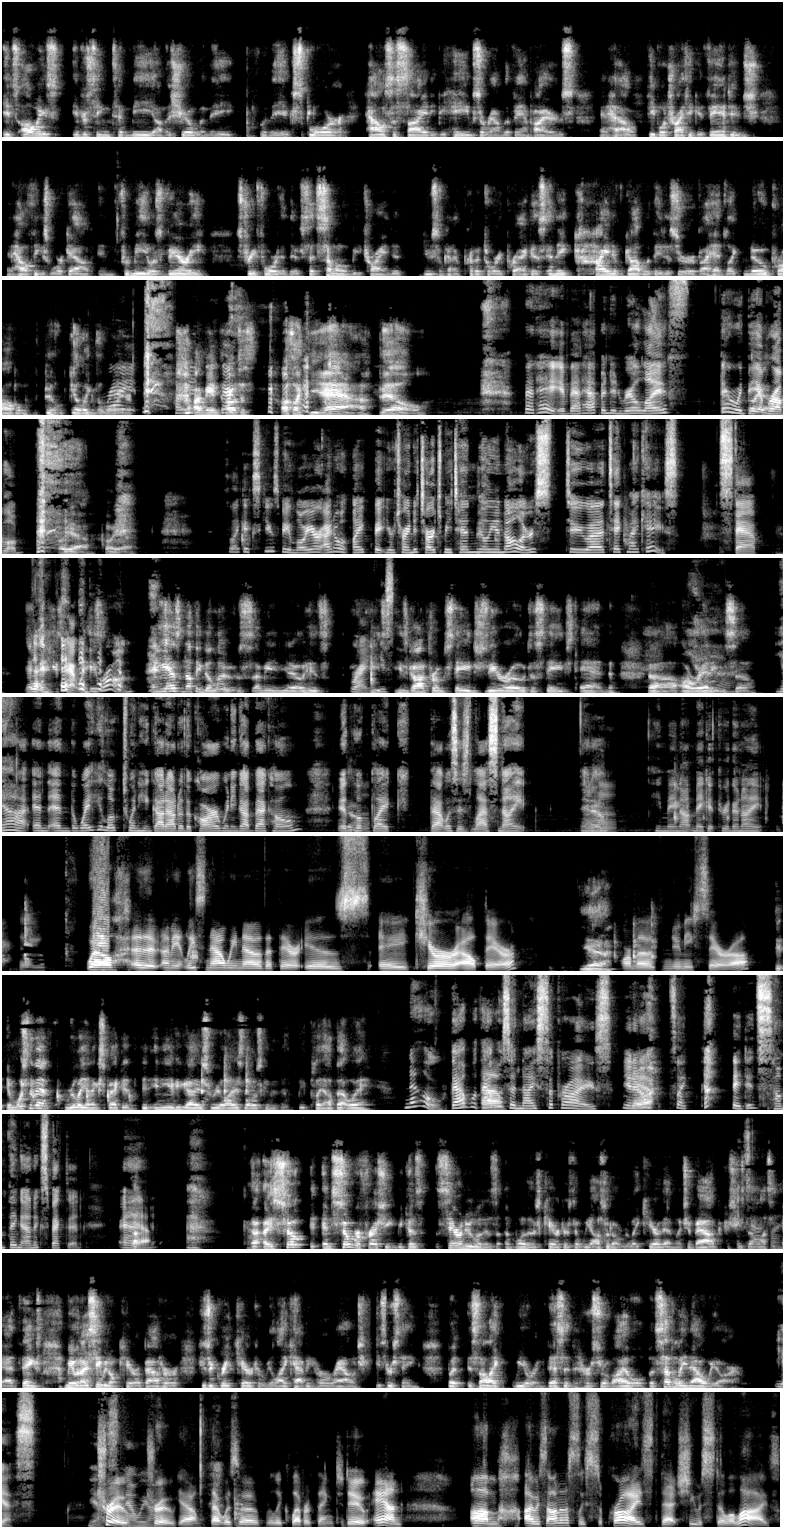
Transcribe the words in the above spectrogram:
it's always interesting to me on the show when they when they explore how society behaves around the vampires and how people try to take advantage and how things work out. And for me, it was very straightforward that they said someone would be trying to do some kind of predatory practice, and they kind of got what they deserved. I had like no problem with Bill killing the lawyer. right. I mean, I was just, I was like, yeah, Bill. but hey, if that happened in real life, there would be Oh, a yeah. problem. Oh yeah, oh yeah. It's like, excuse me, lawyer, I don't like that you're trying to charge me $10 million to uh, take my case. Stab. And, and he's, That would be wrong. and he has nothing to lose. I mean, you know, his Right. he's He's, he's gone from stage zero to stage ten uh, already. Yeah. So yeah, and, and the way he looked when he got out of the car, when he got back home, it Yeah. looked like that was his last night. You know, Mhm. he may not make it through the night. Yeah. Well, uh, I mean, at least now we know that there is a cure out there, yeah, in the form of Numisera. it, it wasn't that really unexpected. Did any of you guys realize that was going to be, play out that way? No, that w- that Oh. was a nice surprise. You know, Yeah. it's like they did something unexpected, and Yeah. Uh, I so and so refreshing because Sarah Newlin is one of those characters that we also don't really care that much about because she's done lots of bad things. I mean, when I say we don't care about her, she's a great character. We like having her around. She's interesting, but it's not like we are invested in her survival. But suddenly now we are. yes, yes, true, now we are. true. Yeah, that was a really clever thing to do. And um, I was honestly surprised that she was still alive.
